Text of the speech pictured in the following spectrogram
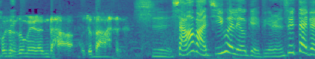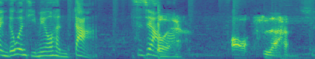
我想说没人打，我就打了。是想要把机会留给别人，所以代表你的问题没有很大，是这样吗？哦，是啊。是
